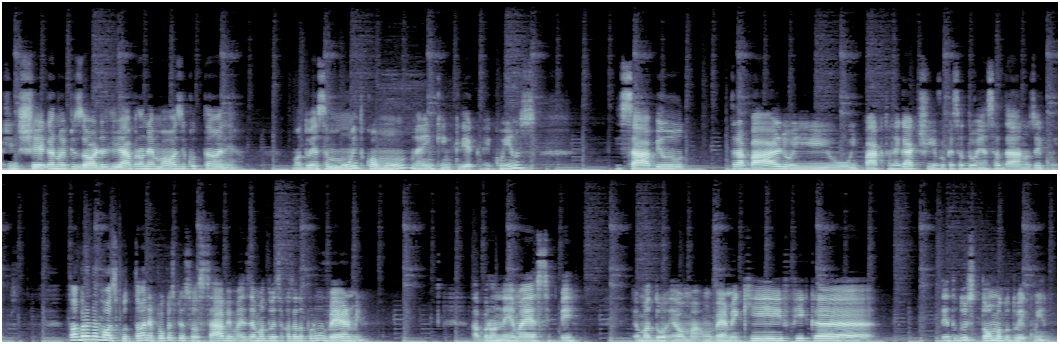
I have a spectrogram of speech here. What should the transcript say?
a gente chega no episódio de abronemose cutânea, uma doença muito comum né, em quem cria equinos e sabe o trabalho e o impacto negativo que essa doença dá nos equinos. Então, a abronemose cutânea, poucas pessoas sabem, mas é uma doença causada por um verme, a Bronema sp. É, uma, é uma, um verme que fica dentro do estômago do equino.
